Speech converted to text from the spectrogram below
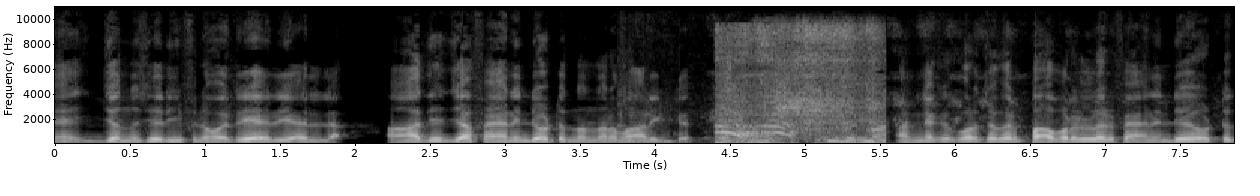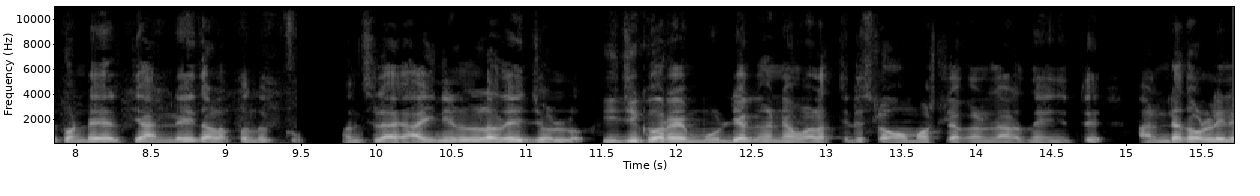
ഏഹ് ഇജ്ജൊന്നും ഷെരീഫിന് ഒരേ അരിയല്ല. ആദ്യം ഇജ്ജ് ആ ഫാനിന്റെ ഒട്ടുന്നാണ് മാറിക്ക്. അന്നൊക്കെ കുറച്ചൊക്കെ ഒരു പവറുള്ള ഒരു ഫാനിന്റെ ഒട്ട് കൊണ്ടുവരുത്തി അന്റെ ഈ തിളപ്പ് നിൽക്കും മനസ്സിലായോ? അതിനുള്ളതേ ഇജ്ജുള്ളൂ. ഇജി കുറെ മുടിയൊക്കെ ഇങ്ങനെ വളർത്തിട്ട് സ്ലോ മോഷനൊക്കെ നടന്നു കഴിഞ്ഞിട്ട് അന്റെ തൊള്ളിൽ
